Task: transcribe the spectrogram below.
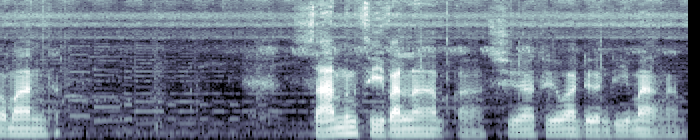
ประมาณสามถึงสี่วันแล้วครับเชื้อถือว่าเดินดีมากนะครับ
